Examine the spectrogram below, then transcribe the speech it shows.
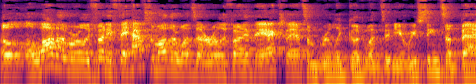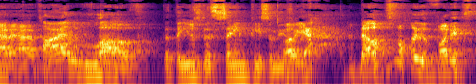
a, a lot of them are really funny. If they have some other ones that are really funny, they actually had some really good ones in here. We've seen some bad ads. I love that they use the same piece of music. Oh yeah, that was probably the funniest.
